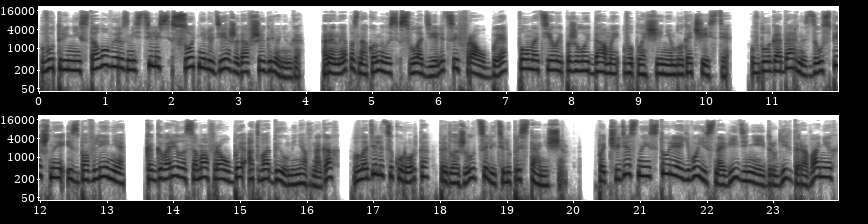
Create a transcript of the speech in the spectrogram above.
В утренней столовой разместились сотни людей, ожидавшие Грёнинга. Рене познакомилась с владелицей фрау Б, полнотелой пожилой дамой, воплощением благочестия. В благодарность за успешное избавление, как говорила сама фрау Б, от воды у меня в ногах, владелица курорта предложила целителю пристанище. Под чудесной историей о его ясновидении и других дарованиях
